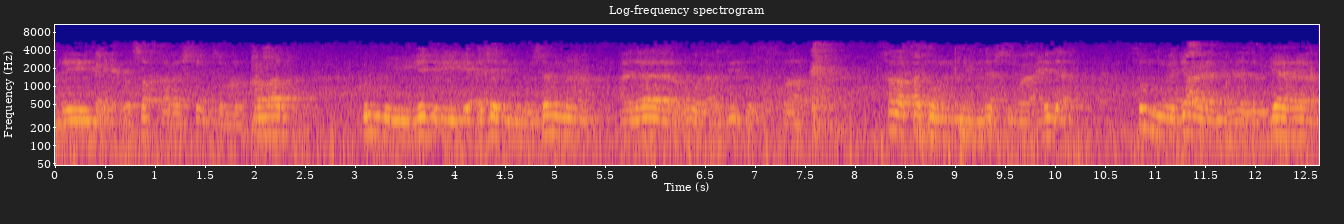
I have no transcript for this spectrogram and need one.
الليل وسخر الشمس والقمر. كل يجري لأجل مسمى. ألا هو العزيز الغفار. خلقكم من نفس واحدة ثم جعل منها زوجها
